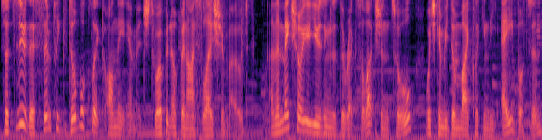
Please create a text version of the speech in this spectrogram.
so to do this, simply double click on the image to open up in isolation mode, and then make sure you're using the direct selection tool, which can be done by clicking the A button,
